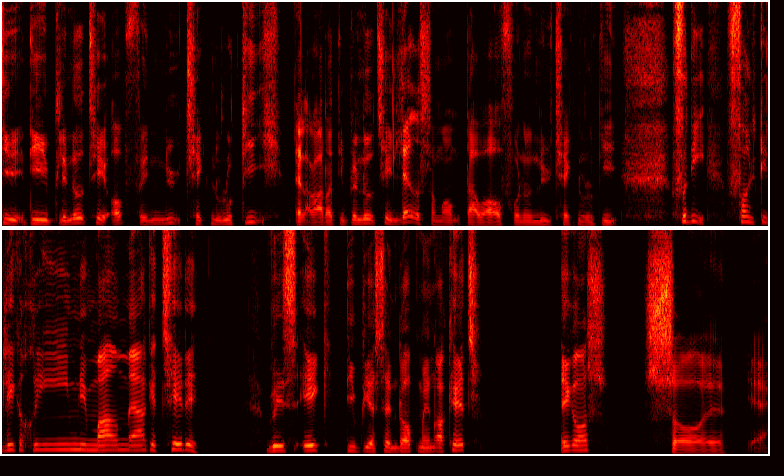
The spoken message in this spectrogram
De, de blev nødt til at opfinde ny teknologi, eller rettere, de blev nødt til at lade som om, der var opfundet ny teknologi. Fordi folk, de ligger rimelig meget mærke til det, hvis ikke de bliver sendt op med en raket. Ikke også? Så øh, ja,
